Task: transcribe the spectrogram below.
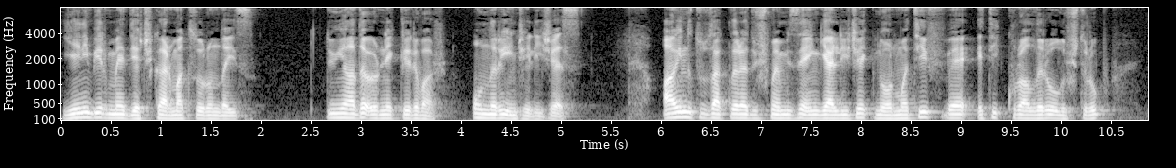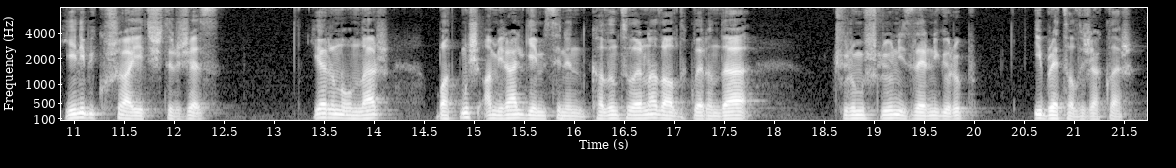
yeni bir medya çıkarmak zorundayız. Dünyada örnekleri var. Onları inceleyeceğiz. Aynı tuzaklara düşmemizi engelleyecek normatif ve etik kuralları oluşturup yeni bir kuşağı yetiştireceğiz. Yarın onlar batmış amiral gemisinin kalıntılarına daldıklarında çürümüşlüğün izlerini görüp ibret alacaklar.''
